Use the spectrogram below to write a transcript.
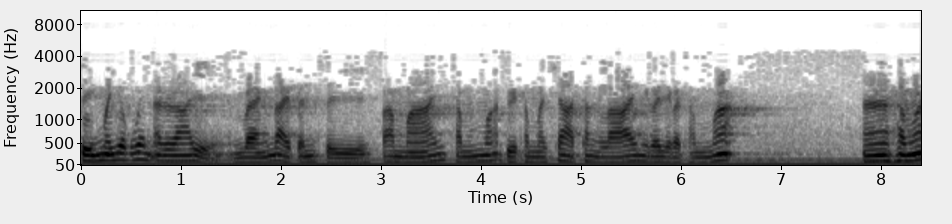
สิ่งไม่ยกเว้นอะไร แบ่งได้เป็นสี่ความหมายธรรมะคือธรรมชาติทั้งหลาย นี่ก็เรียกว่าธรรมะธรรมะ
